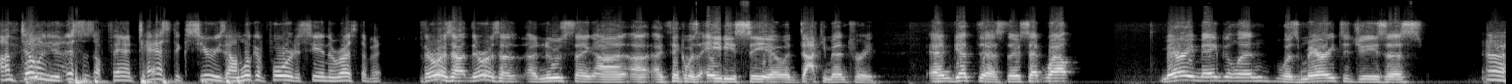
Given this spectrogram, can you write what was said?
I'm telling you, this is a fantastic series. I'm looking forward to seeing the rest of it. There was a there was a, a news thing on uh, I think it was ABC a documentary, and get this they said well, Mary Magdalene was married to Jesus Uh,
